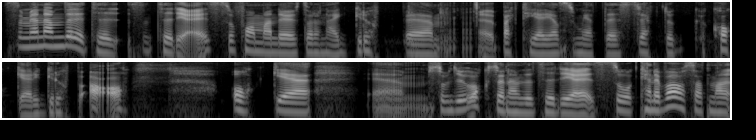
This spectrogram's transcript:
som jag nämnde tidigare så får man det av den här gruppbakterien eh, som heter streptokocker grupp A. Och eh, som du också nämnde tidigare så kan det vara så att man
